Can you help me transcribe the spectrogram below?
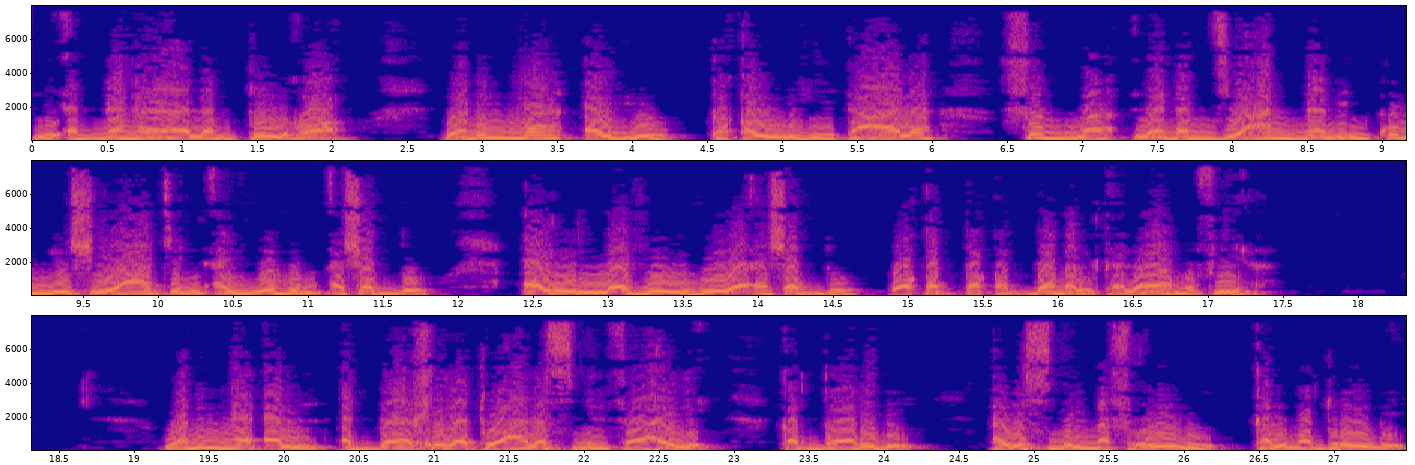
لأنها لم تلغى ومنها أي كقوله تعالى ثم لننزعن من كل شيعة أيهم أشد أي الذي هو أشد وقد تقدم الكلام فيها. ومنها ال الداخلة على اسم الفاعل. كالضارب أو اسم المفعول كالمضروب.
